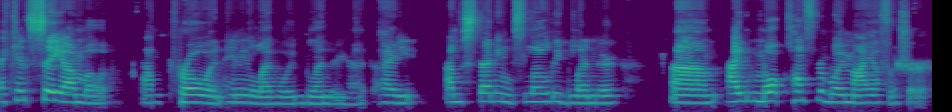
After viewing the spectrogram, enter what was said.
I can't say I'm a I'm pro in any level in Blender yet. I I'm studying slowly Blender. Um, I'm more comfortable in Maya for sure.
